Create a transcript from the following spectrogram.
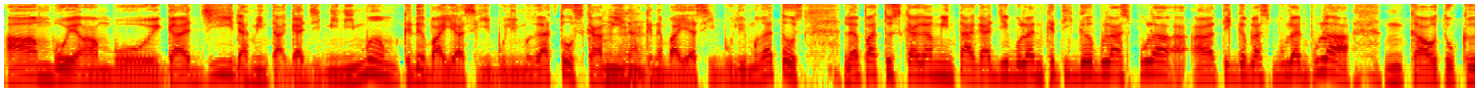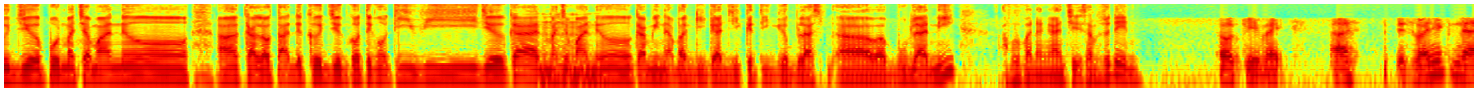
Amboi amboi, gaji dah minta gaji minimum kena bayar 1500. Kami Mm-mm. nak kena bayar 1500. Lepas tu sekarang minta gaji bulan ke-13 pula uh, 13 bulan pula. Engkau tu kerja pun macam mana? Uh, kalau tak ada kerja kau tengok TV je kan. Mm-mm. Macam mana kami nak bagi gaji ke-13 uh, bulan ni? Apa pandangan Cik Samsudin? Okey, baik. Uh, sebenarnya kena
